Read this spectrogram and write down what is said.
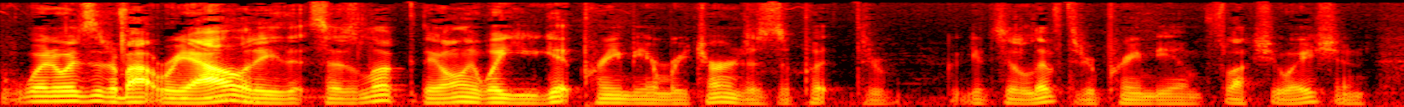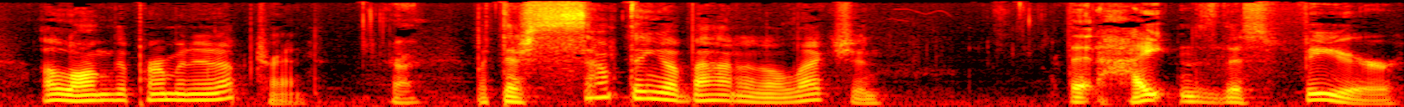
what is it about reality that says, look, the only way you get premium returns is to put through get to live through premium fluctuation along the permanent uptrend. Right. But there's something about an election that heightens this fear.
